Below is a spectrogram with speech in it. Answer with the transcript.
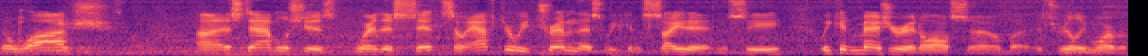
the wash uh, establishes where this sits. So after we trim this, we can sight it and see. We can measure it also, but it's really more of a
